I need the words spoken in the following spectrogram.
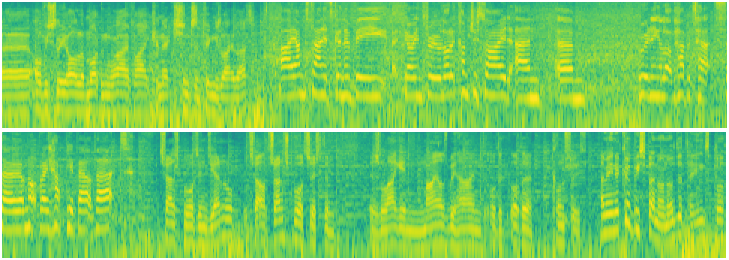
uh, obviously all the modern Wi-Fi connections and things like that. I understand it's going to be going through a lot of countryside and um, ruining a lot of habitats, so I'm not very happy about that. Transport in general, our transport system is lagging miles behind other other countries. I mean, it could be spent on other things, but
